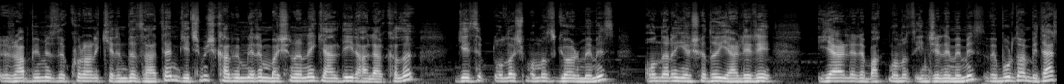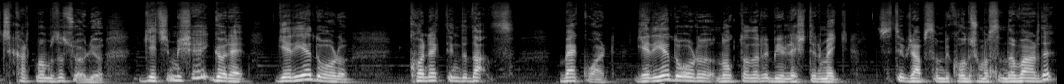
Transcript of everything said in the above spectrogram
Rabbimiz de Kur'an-ı Kerim'de zaten geçmiş kavimlerin başına ne geldiğiyle alakalı gezip dolaşmamız, görmemiz, onların yaşadığı yerleri yerlere bakmamız, incelememiz ve buradan bir ders çıkartmamızı söylüyor. Geçmişe göre geriye doğru connecting the dots backward geriye doğru noktaları birleştirmek Steve Jobs'ın bir konuşmasında vardı.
